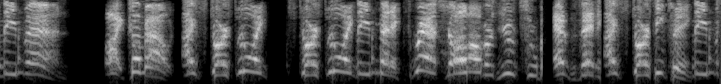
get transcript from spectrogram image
the man. I come out, I start doing, start doing the medic threats all over YouTube, and then I start eating the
